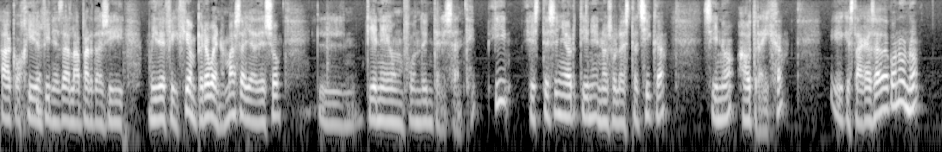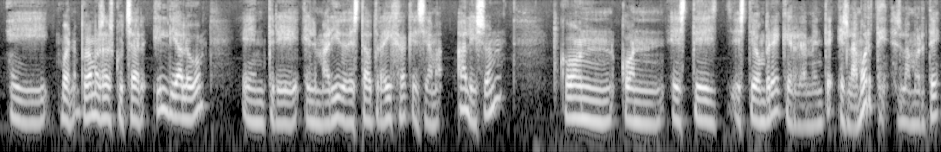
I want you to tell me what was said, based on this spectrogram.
ha cogido, en fin, es dar la parte así muy de ficción. Pero bueno, más allá de eso, tiene un fondo interesante. Y este señor tiene no solo a esta chica, sino a otra hija, eh, que está casada con uno. Y bueno, pues vamos a escuchar el diálogo entre el marido de esta otra hija, que se llama Allison, con, con este, este hombre que realmente es la muerte, es la muerte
